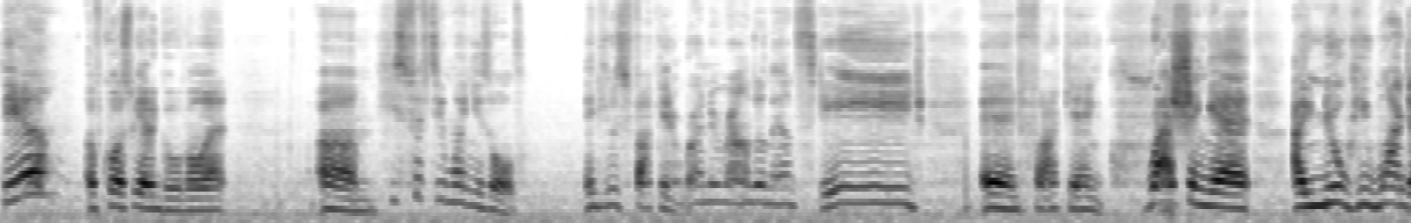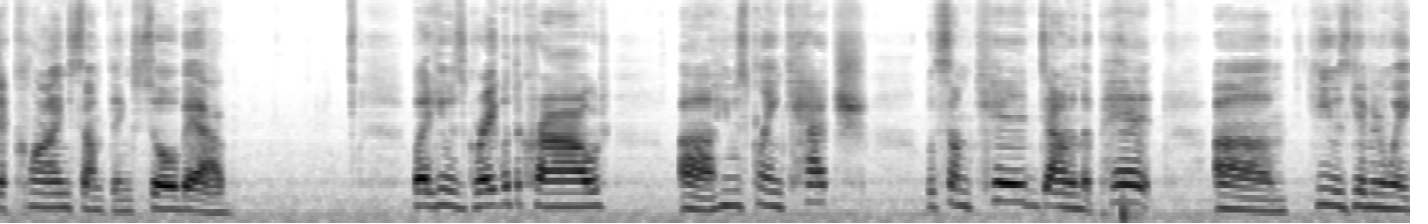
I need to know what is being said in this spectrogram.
There, of course, we had to Google it. Um, he's 51 years old, and he was fucking running around on that stage and fucking crushing it. I knew he wanted to climb something so bad but he was great with the crowd. Uh, he was playing catch with some kid down in the pit. Um, he was giving away,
